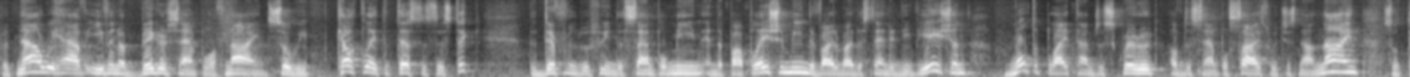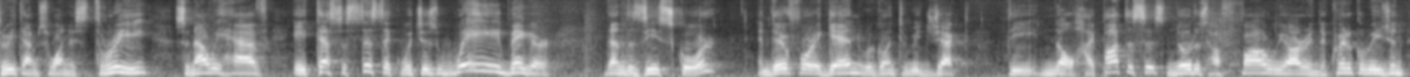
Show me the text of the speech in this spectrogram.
But now we have even a bigger sample of 9, so we calculate the test statistic, the difference between the sample mean and the population mean divided by the standard deviation multiplied times the square root of the sample size, which is now 9. So 3 times 1 is 3. So now we have a test statistic which is way bigger than the z-score. And therefore, again, we're going to reject the null hypothesis. Notice how far we are in the critical region.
